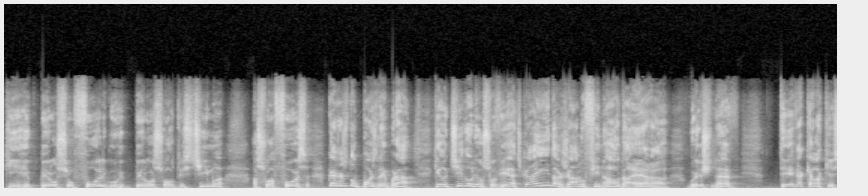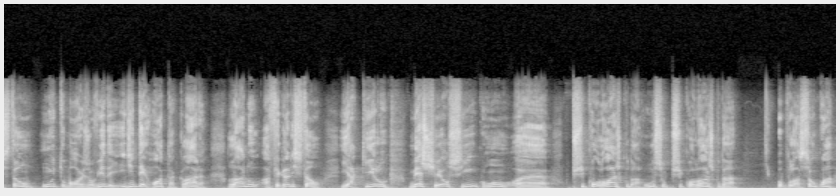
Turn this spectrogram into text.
que recuperou seu fôlego, recuperou sua autoestima, a sua força. Porque a gente não pode lembrar que a antiga União Soviética, ainda já no final da era Brezhnev, teve aquela questão muito mal resolvida e de derrota clara lá no Afeganistão. E aquilo mexeu, sim, com é, o psicológico da Rússia, o psicológico da população, com a,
